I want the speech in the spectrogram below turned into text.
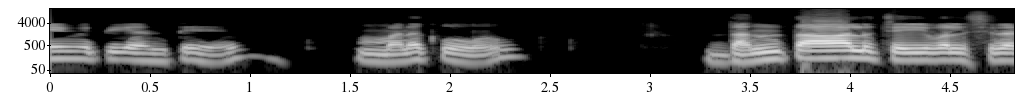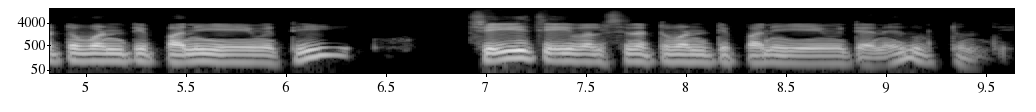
ఏమిటి అంటే మనకు దంతాలు చేయవలసినటువంటి పని ఏమిటి? చెయ్యి చేయవలసినటువంటి పని ఏమిటి అనేది ఉంటుంది.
